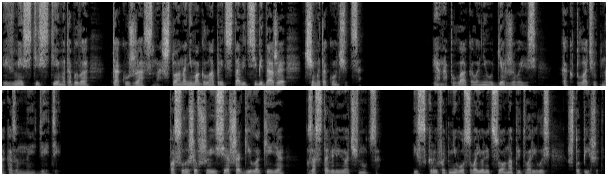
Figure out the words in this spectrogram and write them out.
И вместе с тем это было так ужасно, что она не могла представить себе даже, чем это кончится. И она плакала, не удерживаясь, как плачут наказанные дети. Послышавшиеся шаги лакея заставили ее очнуться, и, скрыв от него свое лицо, она притворилась, что пишет.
